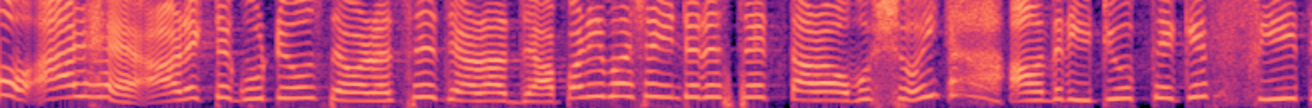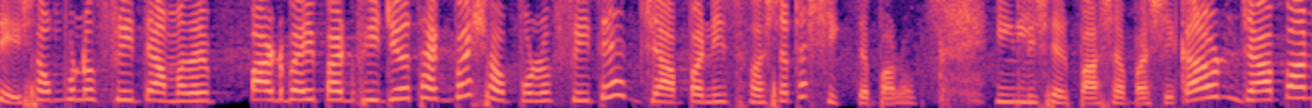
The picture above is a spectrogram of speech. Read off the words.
ও, আর হ্যাঁ আরেকটা গুড নিউজ দেওয়ার আছে, যারা জাপানি ভাষায় ইন্টারেস্টেড তারা অবশ্যই আমাদের ইউটিউব থেকে ফ্রিতে সম্পূর্ণ ফ্রিতে আমাদের পার্ট বাই পার্ট ভিডিও থাকবে, সম্পূর্ণ ফ্রিতে জাপানিজ ভাষাটা শিখতে পারো ইংলিশের পাশাপাশি। কারণ জাপান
